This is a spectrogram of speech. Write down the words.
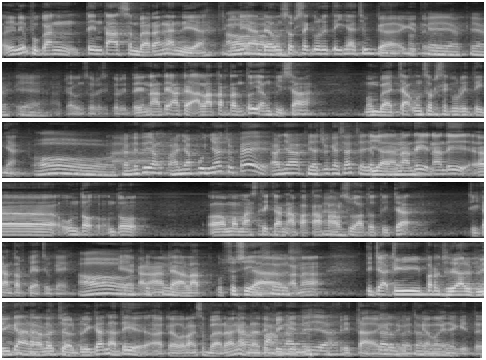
ini bukan tinta sembarangan ya. Ini Oh. ada unsur security-nya juga gitu. Oke, oke, oke. Ya, ada unsur security. Nanti ada alat tertentu yang bisa membaca unsur security-nya. Oh, dan itu yang hanya punya cukai, hanya bea cukai saja yang Ya, punya. nanti nanti eh, untuk untuk eh, memastikan apakah Ah. palsu atau tidak di kantor bea cukai. Oh, ya, karena gitu ada ya. alat khusus ya, Khusus. karena tidak diperjualbelikan. Kalau jual belikan nanti ada orang sembarangan nanti Gampang bikin nanti ya. pita Betul, gitu kan, betul, gampangnya ya. gitu.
